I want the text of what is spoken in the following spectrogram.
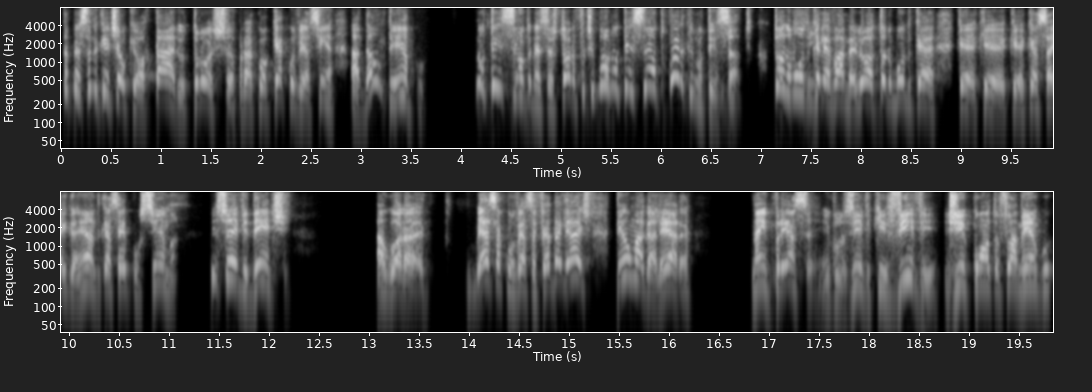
Tá pensando que a gente é o quê? Otário, trouxa, para qualquer conversinha? Ah, dá um tempo. Não tem santo nessa história. Futebol não tem santo. Claro que não tem santo. Todo mundo Sim. quer levar melhor, todo mundo quer, quer, quer, quer, quer sair ganhando, quer sair por cima. Isso é evidente. Agora, essa conversa fiada, aliás, tem uma galera na imprensa, inclusive, que vive de ir contra o Flamengo,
